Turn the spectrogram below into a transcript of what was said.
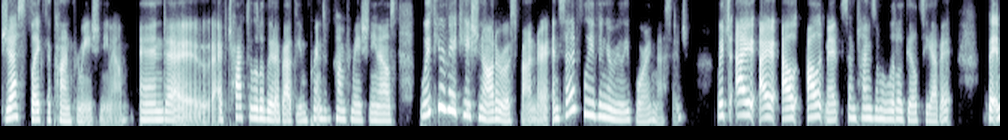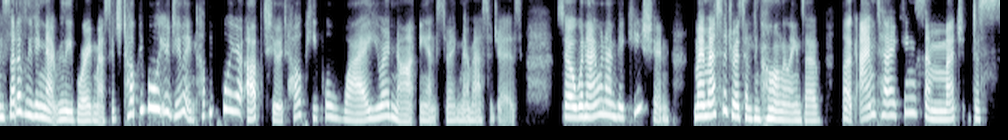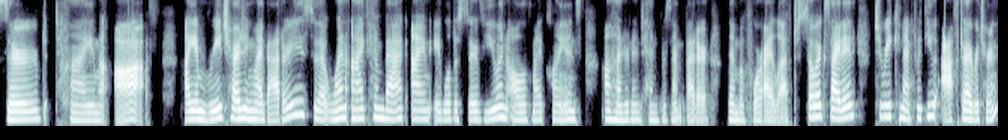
just like the confirmation email. And uh, I've talked a little bit about the importance of confirmation emails with your vacation autoresponder. Instead of leaving a really boring message, which I, I I'll, I'll admit sometimes I'm a little guilty of it, but instead of leaving that really boring message, tell people what you're doing, tell people what you're up to, tell people why you are not answering their messages. So when I went on vacation, my message read something along the lines of, Look, I'm taking some much deserved time off. I am recharging my batteries so that when I come back, I'm able to serve you and all of my clients 110% better than before I left. So excited to reconnect with you after I return.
